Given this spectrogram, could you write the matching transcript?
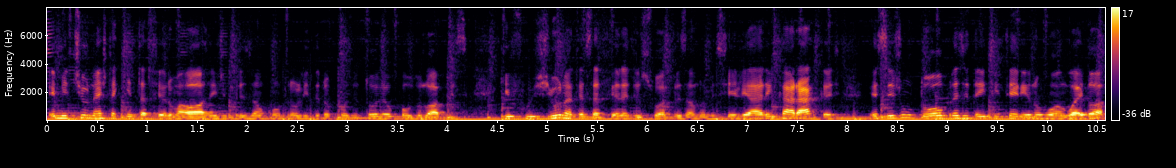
emitiu nesta quinta-feira uma ordem de prisão contra o líder opositor Leopoldo Lopes, que fugiu na terça-feira de sua prisão domiciliar em Caracas e se juntou ao presidente interino Juan Guaidó,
